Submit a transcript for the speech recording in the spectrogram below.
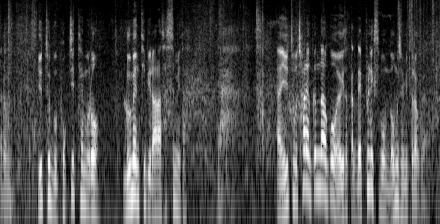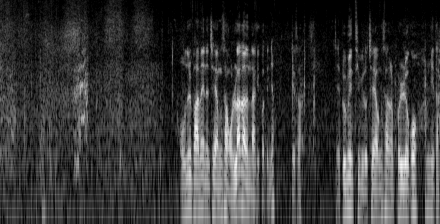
여러분 유튜브 복지템으로 루멘 TV를 하나 샀습니다. 야, 아니, 유튜브 촬영 끝나고 여기서 딱 넷플릭스 보면 너무 재밌더라고요. 오늘 밤에는 제 영상 올라가는 날이거든요. 그래서 루멘 TV로 제 영상을 보려고 합니다.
